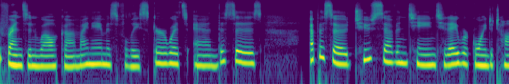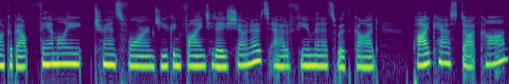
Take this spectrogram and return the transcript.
Hi, friends, and welcome. My name is Felice Gerwitz, and this is episode 217. Today, we're going to talk about family transformed. You can find today's show notes at a few minutes with God podcast.com.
